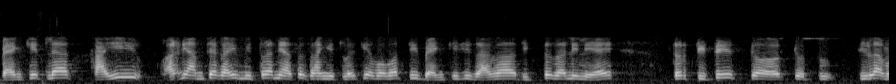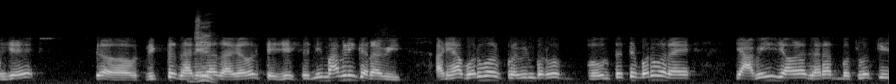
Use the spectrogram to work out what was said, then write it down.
बँकेतल्या काही आणि आमच्या काही मित्रांनी असं सांगितलं की बाबा ती बँकेची जागा रिक्त झालेली आहे. तर तिथे तिला म्हणजे रिक्त झालेल्या. जागेवर तेजस्वींनी मागणी करावी. आणि हा बरोबर प्रवीण बरोबर बोलतो ते बरोबर आहे. की आम्ही ज्यावेळेला घरात बसलो की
